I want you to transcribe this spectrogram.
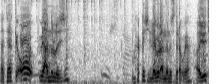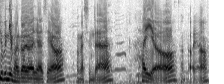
자 대학교 어 왜 안 눌러지지? 가끔씩 렉으로 안 눌러지더라고요. 어, 유튜브님 반가워요. 안녕하세요. 반갑습니다. 하이요 반가워요.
